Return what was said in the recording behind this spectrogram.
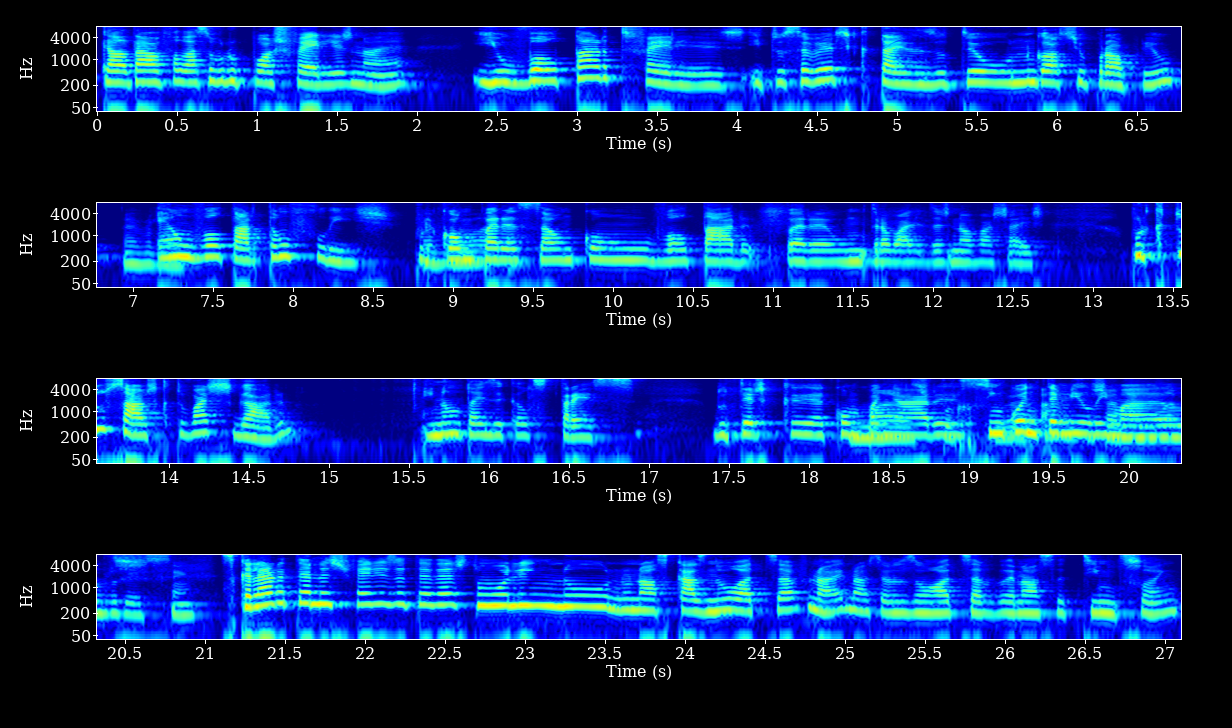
Que ela estava a falar sobre o pós-férias, não é? E o voltar de férias e tu saberes que tens o teu negócio próprio é, é um voltar tão feliz por é comparação com o voltar para um trabalho das 9 às 6. Porque tu sabes que tu vais chegar e não tens aquele stress do teres que acompanhar 50 Ai, mil e-mails. Disso, Se calhar até nas férias até deste um olhinho no, no nosso caso no WhatsApp, não é? Nós temos um WhatsApp da nossa time de sonho.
